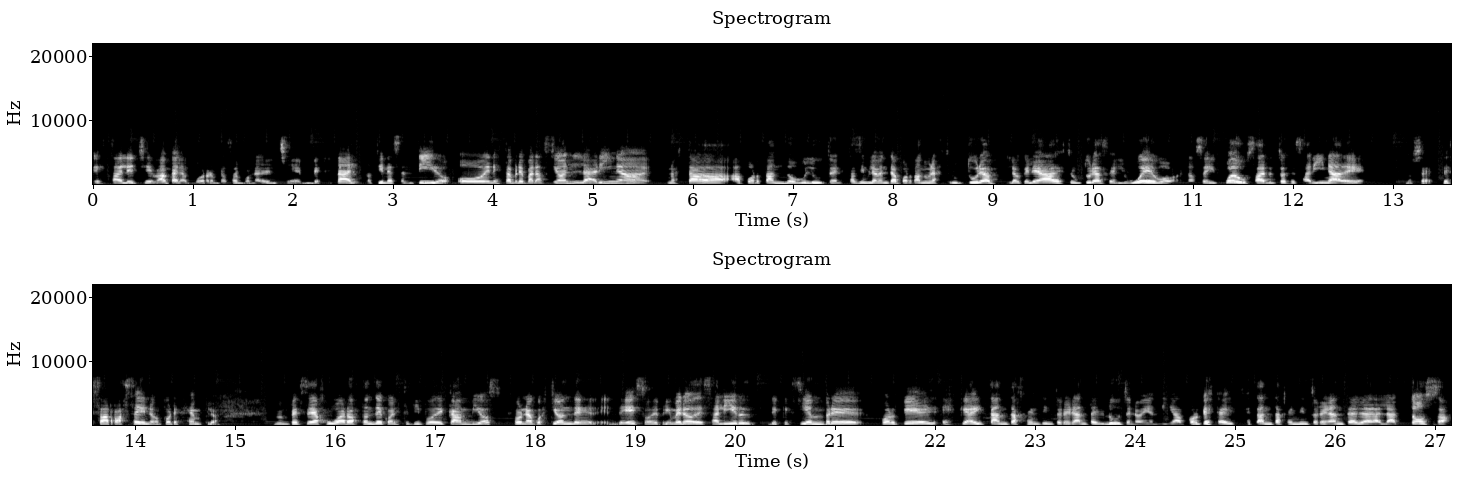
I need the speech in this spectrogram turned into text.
esta leche vaca la puedo reemplazar por una leche vegetal, no tiene sentido. O en esta preparación la harina no está aportando gluten, está simplemente aportando una estructura, lo que le da de estructura es el huevo, no sé, y puedo usar entonces harina de, no sé, de sarraceno, por ejemplo empecé a jugar bastante con este tipo de cambios. Fue una cuestión de, eso, de primero de salir de que siempre, ¿por qué es que hay tanta gente intolerante al gluten hoy en día? ¿Por qué es que hay tanta gente intolerante a la lactosa?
